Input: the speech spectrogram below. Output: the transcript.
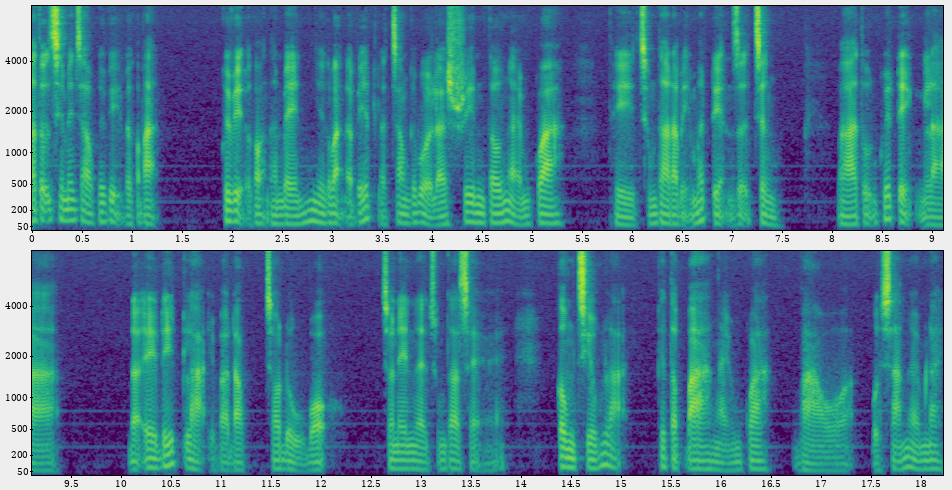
À, tôi xin mến chào quý vị và các bạn. Quý vị và các bạn thân mến, như các bạn đã biết là trong cái buổi livestream tối ngày hôm qua thì chúng ta đã bị mất điện giữa chừng và tôi quyết định là đã edit lại và đọc cho đủ bộ. Cho nên là chúng ta sẽ công chiếu lại cái tập 3 ngày hôm qua vào buổi sáng ngày hôm nay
